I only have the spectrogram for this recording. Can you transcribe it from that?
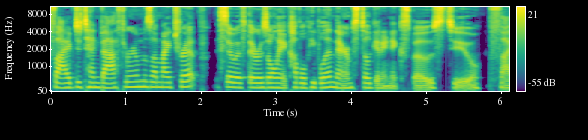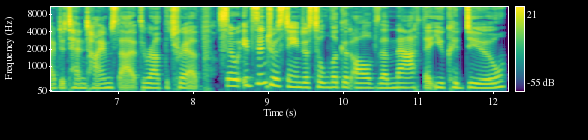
five to 10 bathrooms on my trip. So if there was only a couple people in there, I'm still getting exposed to five to 10 times that throughout the trip. So it's interesting just to look at all of the math that you could do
